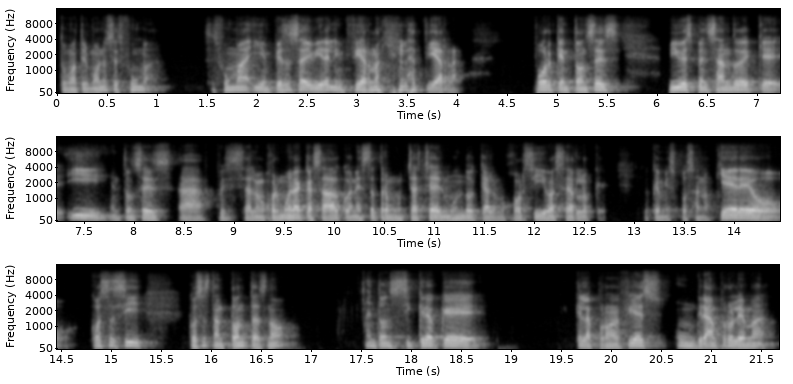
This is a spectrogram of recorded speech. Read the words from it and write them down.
tu matrimonio se esfuma, se esfuma y empiezas a vivir el infierno aquí en la tierra. Porque entonces vives pensando de que, y entonces, ah, pues a lo mejor me hubiera casado con esta otra muchacha del mundo que a lo mejor sí iba a hacer lo que, lo que mi esposa no quiere o cosas así, cosas tan tontas, ¿no? Entonces sí creo que, que la pornografía es un gran problema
